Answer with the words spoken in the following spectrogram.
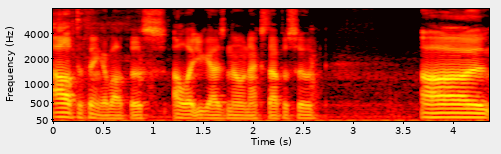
I'll have to think about this. I'll let you guys know next episode. Uh,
